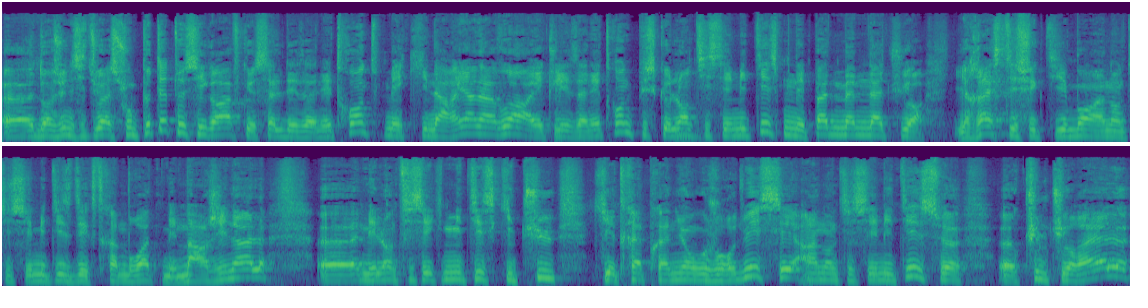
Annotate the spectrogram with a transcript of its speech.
euh, dans une situation peut-être aussi grave que celle des années 30, mais qui n'a rien à voir avec les années 30, puisque l'antisémitisme n'est pas de même nature. Il reste effectivement un antisémitisme d'extrême droite, mais marginal. Euh, mais l'antisémitisme qui tue, qui est très prégnant aujourd'hui, c'est un antisémitisme euh, culturel,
